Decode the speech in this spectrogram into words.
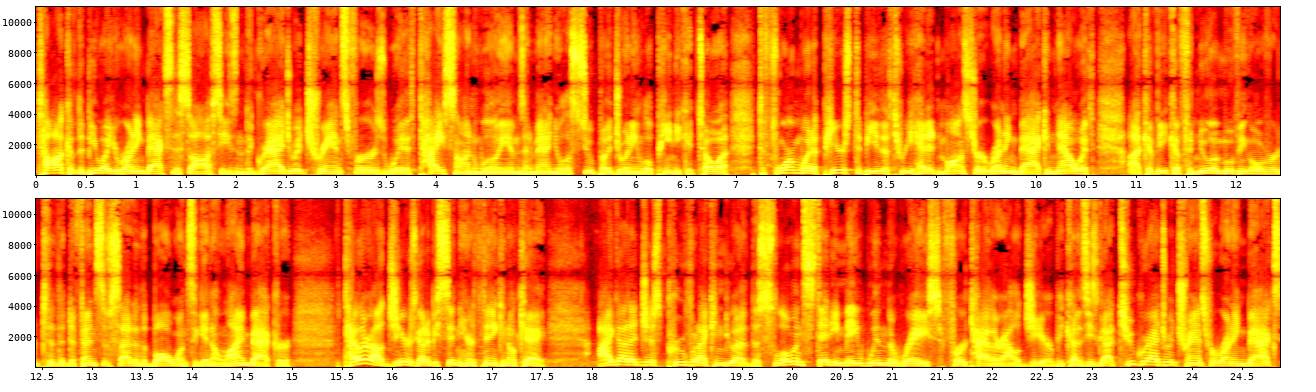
talk of the BYU running backs this offseason, the graduate transfers with Ty'Son Williams and Emmanuel Esukpa joining Lopini Katoa to form what appears to be the three headed monster running back and now with uh, Kavika Fonua moving over to the defensive side of the ball once again at linebacker, Tyler Allgeier's got to be sitting here thinking, okay, I got to just prove what I can do. Uh, the slow and steady may win the race for Tyler Allgeier because he's got two graduate transfer running backs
